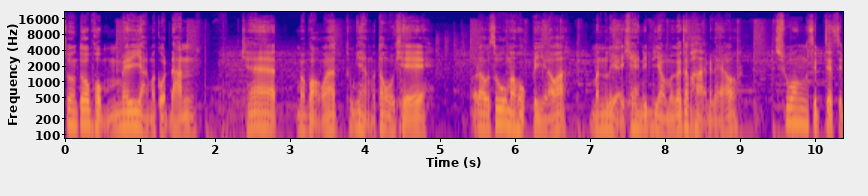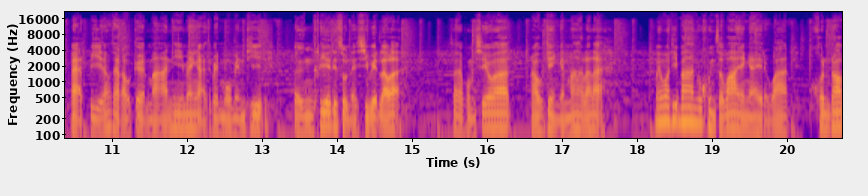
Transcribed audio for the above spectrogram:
ส่วนตัวผมไม่ได้อยากมากดดัน แค่มาบอกว่าทุกอย่างมันต้องโอเค เราสู้มา 6 ปีแล้วอะ มันเหลือแค่นิดเดียวมันก็จะผ่านไปแล้ว ช่วง 17-18 ปีตั้งแต่เราเกิดมานี่แม่งอาจจะเป็นโมเมนต์ที่ตึงเครียดที่สุดในชีวิตแล้วล่ะ แต่ผมเชื่อว่าเราเก่งกันมากแล้วแหละ ไม่ว่าที่บ้านพวกคุณจะว่ายังไงหรือว่าคนรอบ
